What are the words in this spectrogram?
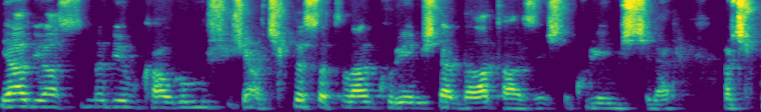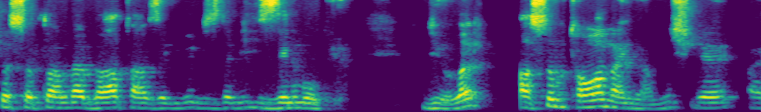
Ya diyor aslında diyor bu kavrulmuş işte açıkta satılan kuru yemişler daha taze işte kuru yemişçiler. Açıkta satılanlar daha taze gibi bizde bir izlenim oluyor diyorlar. Aslında bu tamamen yanlış ve e,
